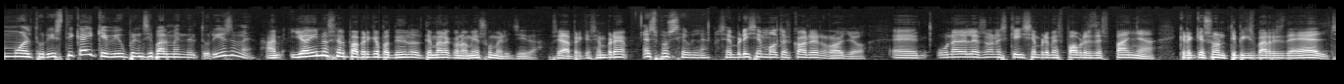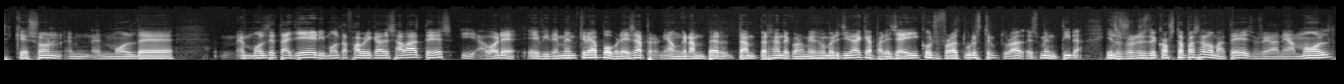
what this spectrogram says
molt turística i que viu principalment del turisme. Jo ahir no sé el paper que pot tindre el tema de l'economia submergida. O sigui, perquè sempre És possible. sempre eixen moltes coses, rotllo. Eh, una de les zones que hi sempre més pobres d'Espanya crec que són típics barris d'Elx, que són en, en molt de en molt de taller i molta fàbrica de sabates i, a veure, evidentment crea pobresa, però n'hi ha un gran per, tant per cent d'economia submergida que apareix ahí com si fos atur estructural. És mentira. I les zones de costa passa el mateix. O sigui, n'hi ha molt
